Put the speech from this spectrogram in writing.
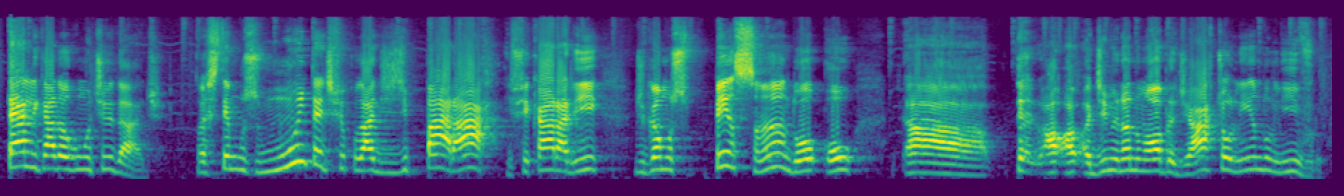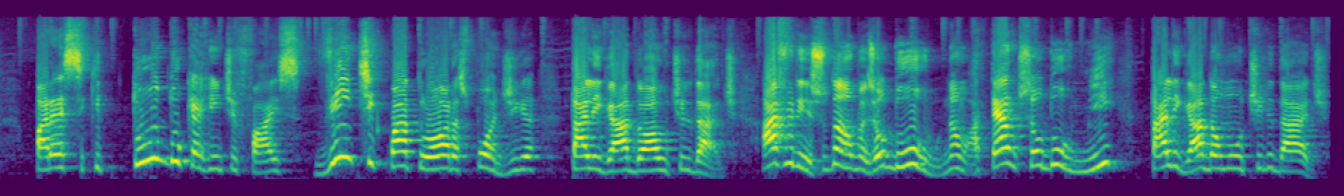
está ligado a alguma utilidade. Nós temos muita dificuldade de parar e ficar ali, digamos, pensando ou, ou ah, admirando uma obra de arte ou lendo um livro. Parece que tudo que a gente faz 24 horas por dia está ligado à utilidade. Ah, Vinícius, não, mas eu durmo. Não, até o seu dormir está ligado a uma utilidade.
